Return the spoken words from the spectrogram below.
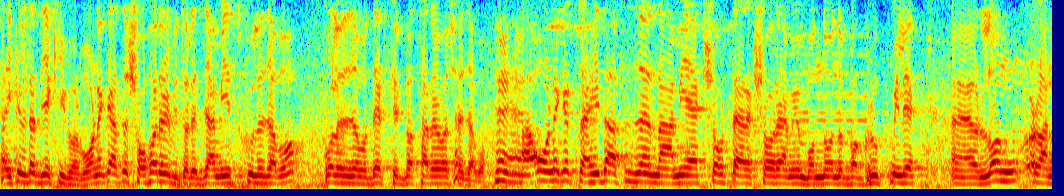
সাইকেলটা দিয়ে কি করব অনেকে আছে শহরের ভিতরে যে আমি স্কুলে যাব কলেজে যাব দেড় সিট বা স্যারের বাসায় যাব হ্যাঁ, হ্যাঁ। আর অনেকের চাহিদা আছে যে না আমি এক শহর থেকে আরেক শহরে আমি বন্ধু বান্ধব বা গ্রুপ মিলে লং রান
